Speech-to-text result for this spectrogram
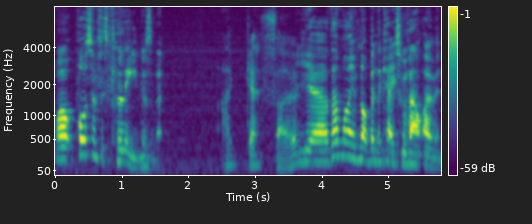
Well, Portsmouth is clean, isn't it? I guess so. Yeah, that might have not been the case without Owen.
